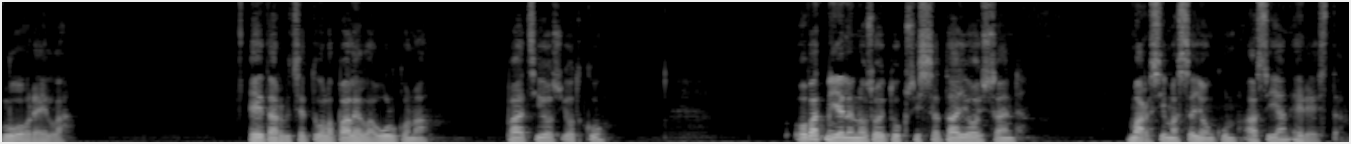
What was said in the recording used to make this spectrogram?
luodeilla. Ei tarvitse tuolla palella ulkona, paitsi jos jotkut ovat mielenosoituksissa tai joissain marssimassa jonkun asian edestä.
